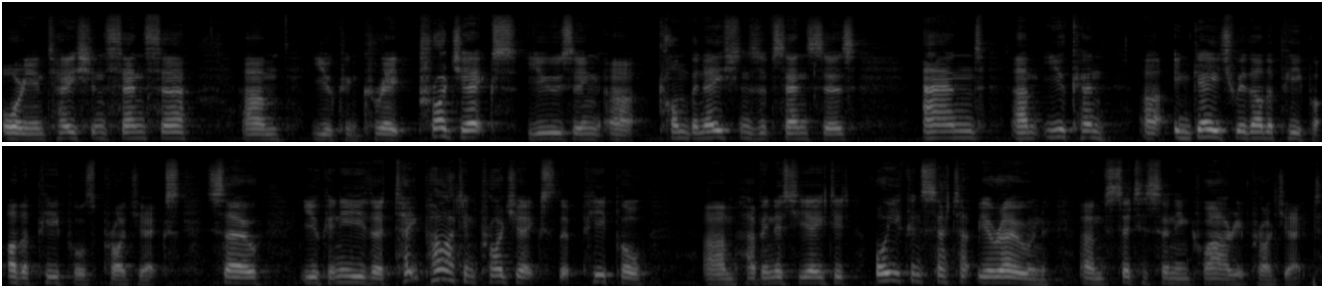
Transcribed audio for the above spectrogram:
orientation sensor. Um, you can create projects using uh, combinations of sensors and um, you can uh, engage with other people, other people's projects. So you can either take part in projects that people um, have initiated, or you can set up your own um, citizen inquiry project.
